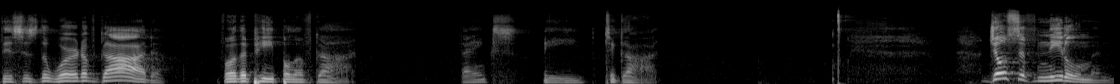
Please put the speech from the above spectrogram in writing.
This is the word of God for the people of God. Thanks be to God. Joseph Needleman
